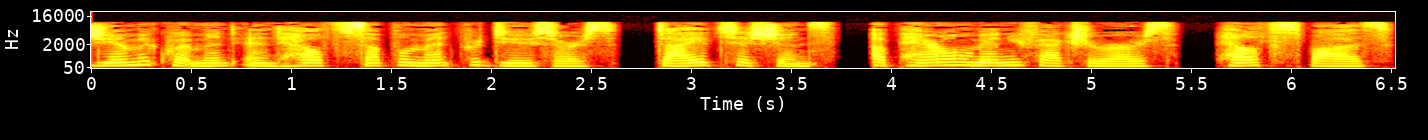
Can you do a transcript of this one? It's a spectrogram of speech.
gym equipment and health supplement producers, dietitians, apparel manufacturers, health spas,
